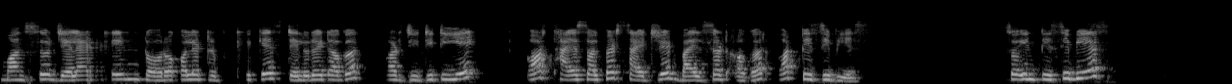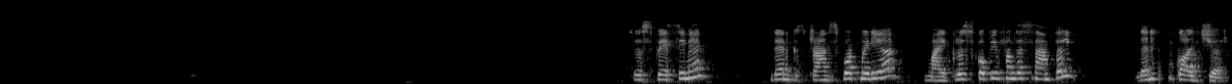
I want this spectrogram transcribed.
Monsour gelatin, torocholate trypticase, tellurite agar, और ए और थायोसल्फेट साइट्रेट बाइलसट अगर और TCBS so in TCBS so specimen then transport media microscopy from the sample then culture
